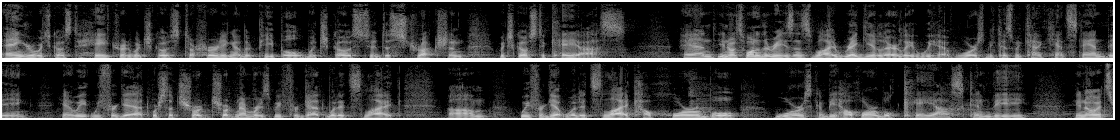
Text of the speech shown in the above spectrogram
anger, which goes to hatred, which goes to hurting other people, which goes to destruction, which goes to chaos. And, you know, it's one of the reasons why regularly we have wars, because we kind of can't stand being, you know, we, we forget. We're such short, short memories. We forget what it's like. Um, we forget what it's like, how horrible wars can be, how horrible chaos can be. You know, it's,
